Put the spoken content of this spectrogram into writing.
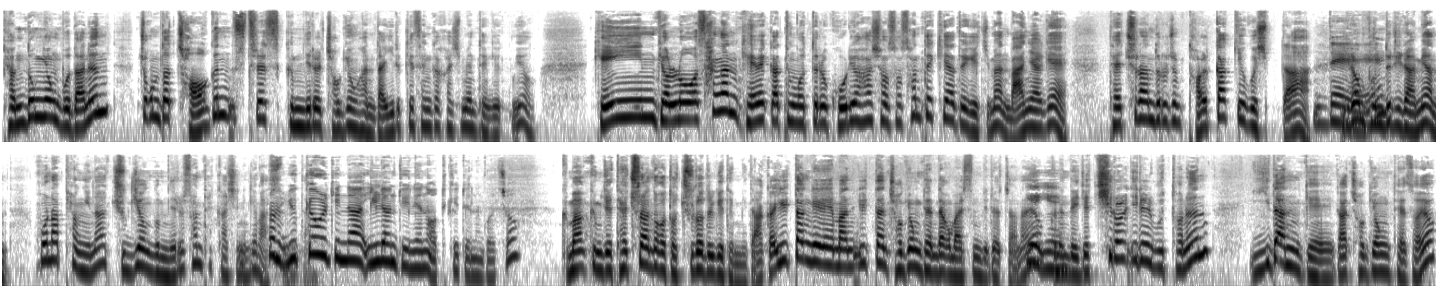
변동형보다는 조금 더 적은 스트레스 금리를 적용한다. 이렇게 생각하시면 되겠고요. 개인별로 상한 계획 같은 것들을 고려하셔서 선택해야 되겠지만 만약에 대출 한도를 좀 덜 깎이고 싶다. 네. 이런 분들이라면 혼합형이나 주기형 금리를 선택하시는 게 그럼 맞습니다. 6개월 뒤나 1년 뒤에는 어떻게 되는 거죠? 그만큼 이제 대출 한도가 더 줄어들게 됩니다. 아까 1단계만 일단 적용된다고 말씀드렸잖아요. 예, 예. 그런데 이제 7월 1일부터는 2단계가 적용돼서요.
